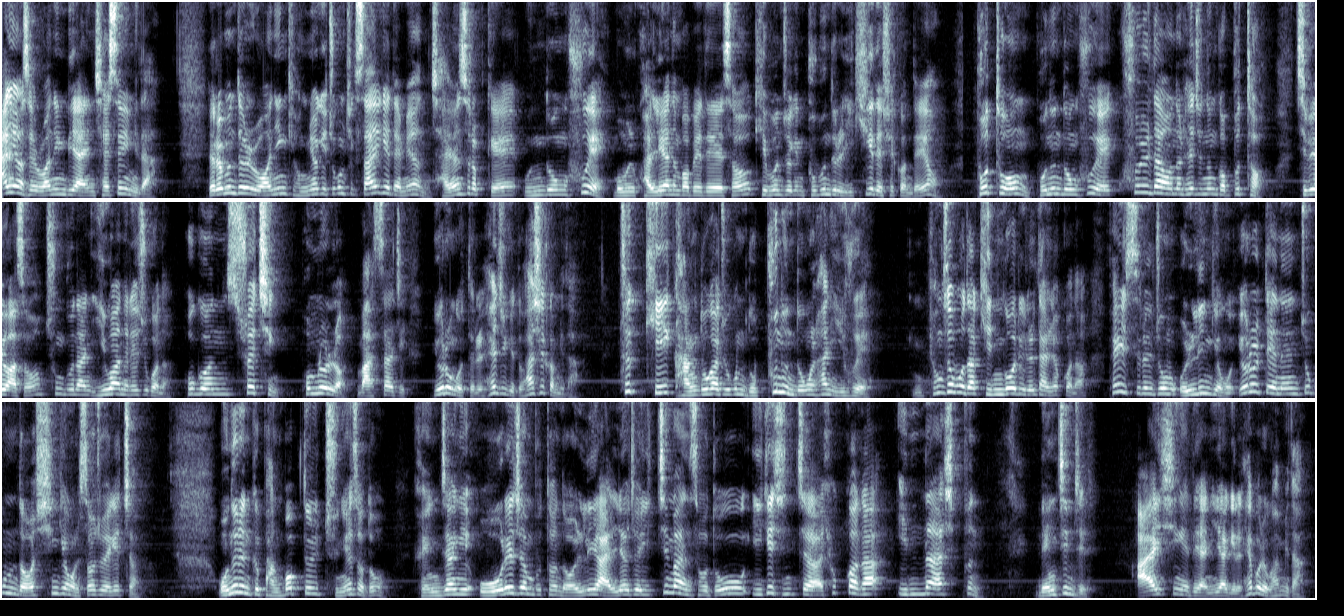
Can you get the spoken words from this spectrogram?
안녕하세요. 러닝 비하인 제스입니다. 여러분들 러닝 경력이 조금씩 쌓이게 되면 자연스럽게 운동 후에 몸을 관리하는 법에 대해서 기본적인 부분들을 익히게 되실 건데요. 보통 본 운동 후에 쿨다운을 해주는 것부터 집에 와서 충분한 이완을 해주거나 혹은 스트레칭, 폼롤러, 마사지 이런 것들을 해주기도 하실 겁니다. 특히 강도가 조금 높은 운동을 한 이후에 평소보다 긴 거리를 달렸거나 페이스를 좀 올린 경우 이럴 때는 조금 더 신경을 써줘야겠죠. 오늘은 그 방법들 중에서도 굉장히 오래전부터 널리 알려져 있지만서도 이게 진짜 효과가 있나 싶은 냉찜질, 아이싱에 대한 이야기를 해보려고 합니다.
